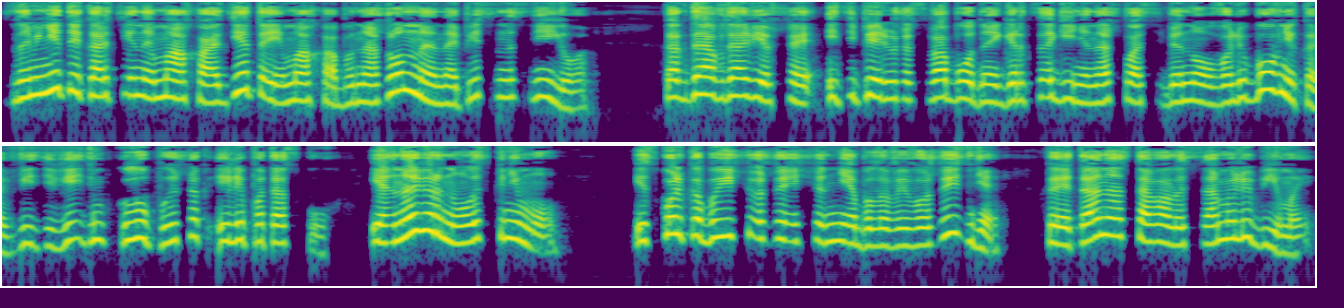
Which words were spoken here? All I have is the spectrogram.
знаменитые картины «Маха одета» и «Маха обнаженная» написаны с нее – когда вдовевшая и теперь уже свободная герцогиня нашла себе нового любовника в виде ведьм, глупышек или потаскух, и она вернулась к нему. И сколько бы еще женщин не было в его жизни, Каэтана оставалась самой любимой.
